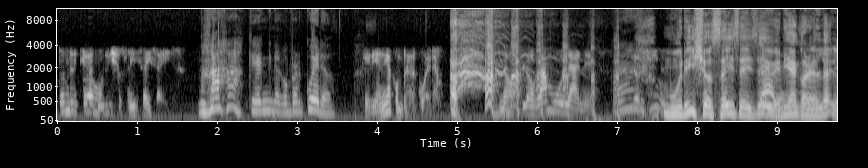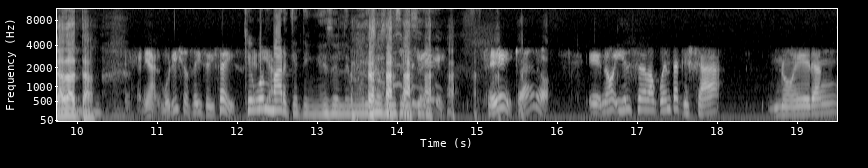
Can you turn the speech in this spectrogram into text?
¿dónde queda Murillo 666? Querían ir a comprar cuero. Querían ir a comprar cuero. ¿No? Los gamulanes. Ah. Los. Murillo 666 Claro. venían con el la data. Es genial. Murillo 666. Qué buen querían. marketing es el de Murillo 666. Sí, sí, claro. Eh, no, y él se daba cuenta que ya no eran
